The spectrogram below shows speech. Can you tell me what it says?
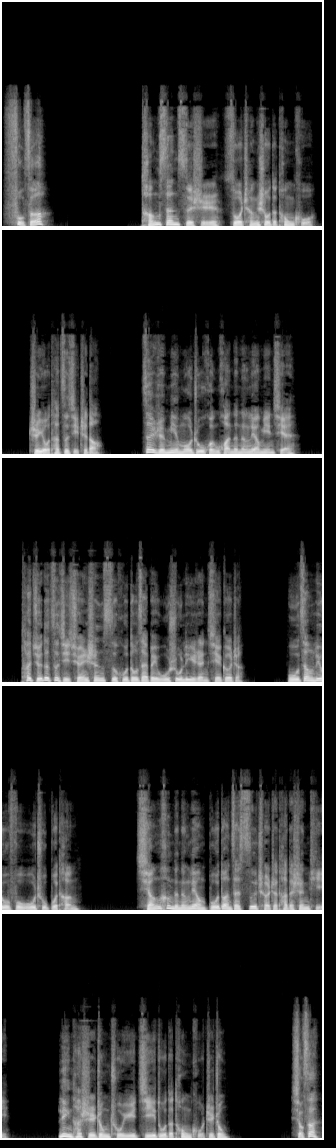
否则……唐三此时所承受的痛苦，只有他自己知道。在人面魔蛛魂环的能量面前，他觉得自己全身似乎都在被无数利刃切割着，五脏六腑无处不疼，强横的能量不断在撕扯着他的身体，令他始终处于极度的痛苦之中。小三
